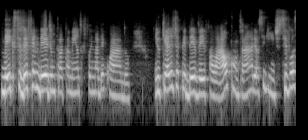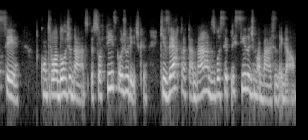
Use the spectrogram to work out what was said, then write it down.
meio que se defender de um tratamento que foi inadequado. E o que a LGPD veio falar ao contrário é o seguinte: se você, controlador de dados, pessoa física ou jurídica, quiser tratar dados, você precisa de uma base legal.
